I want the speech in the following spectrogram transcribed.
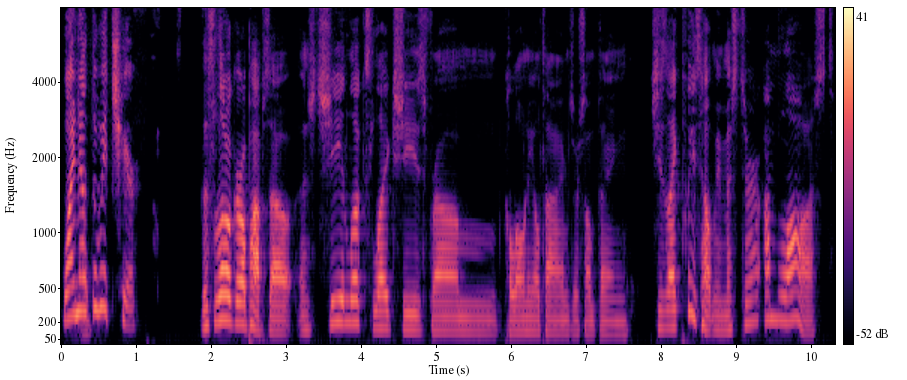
Why not the witch here? this little girl pops out and she looks like she's from colonial times or something. She's like, "Please help me, mister. I'm lost."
